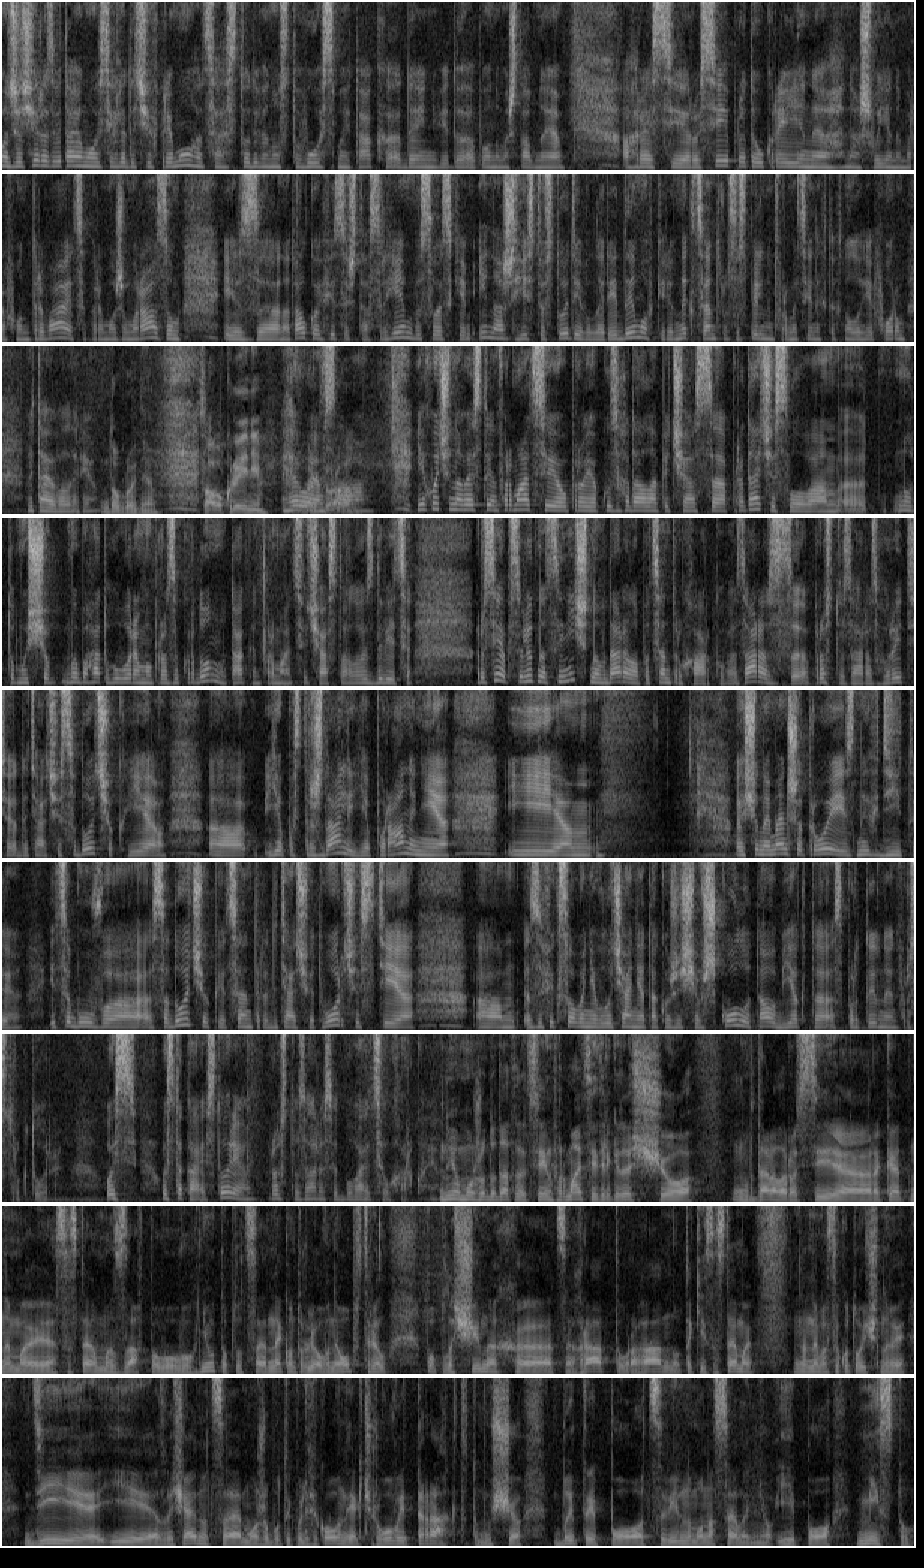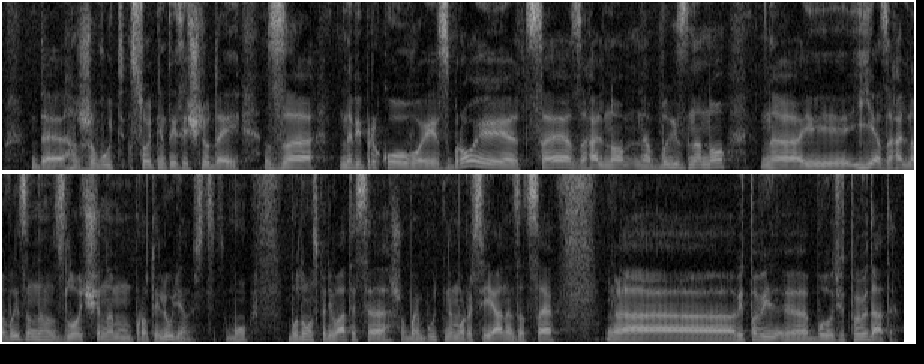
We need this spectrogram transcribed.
Отже, ще раз вітаємо усіх глядачів прямого. Це 198-й так день від е, повномасштабної агресії Росії проти України. Наш воєнний марафон триває. Це переможемо разом із Наталкою Фіцич та Сергієм Висоцьким. І наш гість у студії Валерій Димов, керівник центру суспільно-інформаційних технологій. Форум. Вітаю, Валерію. Доброго дня. Слава Україні! Героям Слава! слава. Я хочу навести інформацію, про яку згадала під час е, передачі слова. Е, Ну тому що ми багато говоримо про закордонну так інформацію часто, але ось дивіться. Росія абсолютно цинічно вдарила по центру Харкова. Зараз е, просто зараз горить дитячий садочок. Є, є постраждалі, є поранені і. Ем, Щонайменше троє із них діти. І це був е, садочок і центр дитячої творчості. Е, Зафіксовані влучання також ще в школу та об'єкт е, спортивної інфраструктури. Ось ось така історія просто зараз відбувається у Харкові. Ну я можу додати до цієї інформації тільки те, що вдарила Росія ракетними системами залпового вогню, тобто це неконтрольований обстріл по площинах. Е, Це град, ураган, ну такі системи невисокоточної дії. І звичайно, це може бути кваліфіковано як черговий теракт, тому що бити по цивільному населенню і по місту, де живуть сотні тисяч людей з невібрикової зброї, це загально визнано е, і є загально визнаним злочином проти людяності. Тому будемо сподіватися, що в майбутньому росіяни за це е, відпові... е, будуть відповідати.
